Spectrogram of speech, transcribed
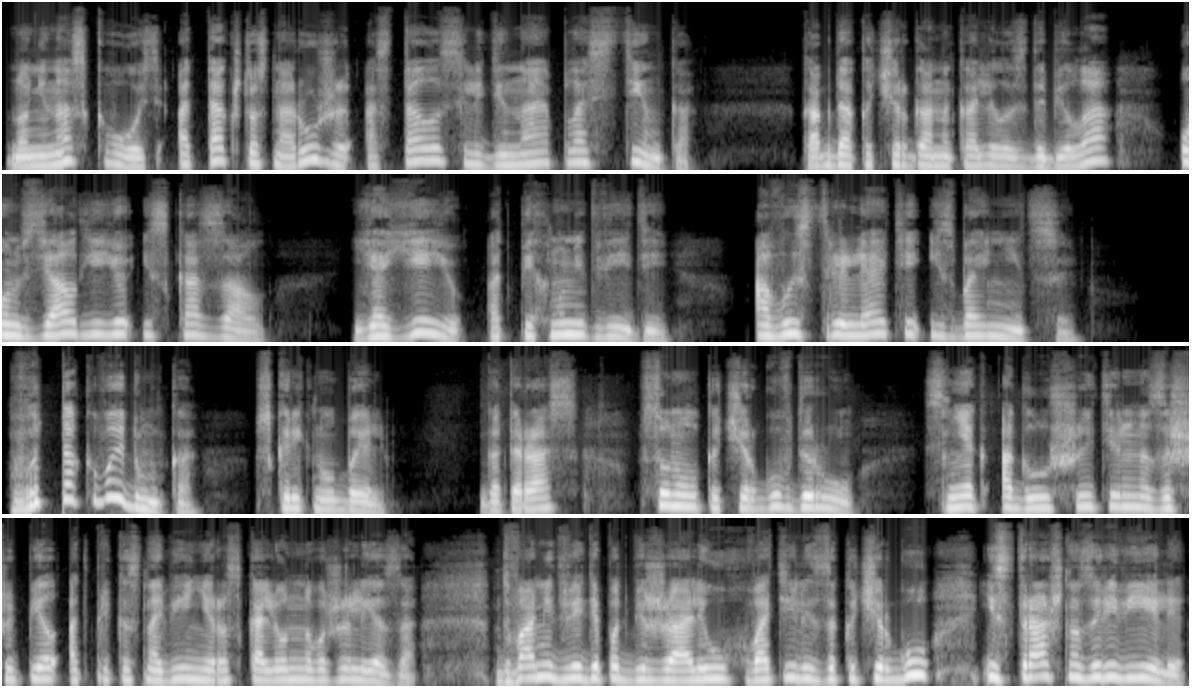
но не насквозь, а так, что снаружи осталась ледяная пластинка. Когда кочерга накалилась до бела, он взял ее и сказал, «Я ею отпихну медведей, а вы стреляйте из бойницы». «Вот так выдумка!» — вскрикнул Бель. Гатерас всунул кочергу в дыру, Снег оглушительно зашипел от прикосновения раскаленного железа. Два медведя подбежали, ухватились за кочергу и страшно заревели.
